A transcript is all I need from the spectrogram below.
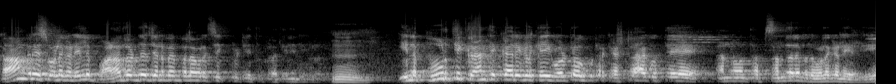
ಕಾಂಗ್ರೆಸ್ ಒಳಗಡೆಯಲ್ಲಿ ಬಹಳ ದೊಡ್ಡ ಜನಬೆಂಬಲ ಅವ್ರಿಗೆ ಸಿಕ್ಬಿಟ್ಟಿತ್ತು ಪ್ರತಿನಿಧಿಗಳು. ಇನ್ನು ಪೂರ್ತಿ ಕ್ರಾಂತಿಕಾರಿಗಳ ಕೈಗೆ ಹೊರಟೋಗ್ಬಿಟ್ರೆ ಕಷ್ಟ ಆಗುತ್ತೆ ಅನ್ನುವಂಥ ಸಂದರ್ಭದ ಒಳಗಡೆಯಲ್ಲಿ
